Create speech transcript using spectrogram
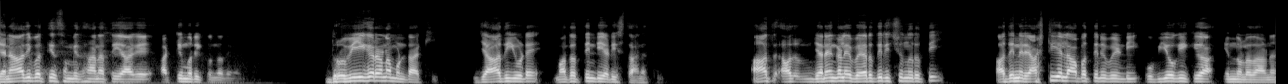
ജനാധിപത്യ സംവിധാനത്തെയാകെ അട്ടിമറിക്കുന്നതിനും ധ്രുവീകരണമുണ്ടാക്കി ജാതിയുടെ മതത്തിന്റെ അടിസ്ഥാനത്തിൽ. ആ ജനങ്ങളെ വേർതിരിച്ചു നിർത്തി അതിനെ രാഷ്ട്രീയ ലാഭത്തിന് വേണ്ടി ഉപയോഗിക്കുക എന്നുള്ളതാണ്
